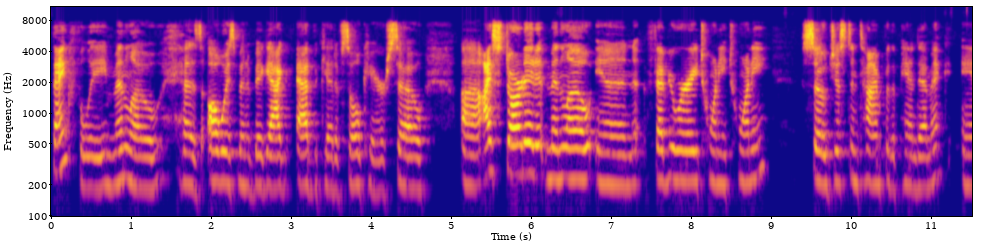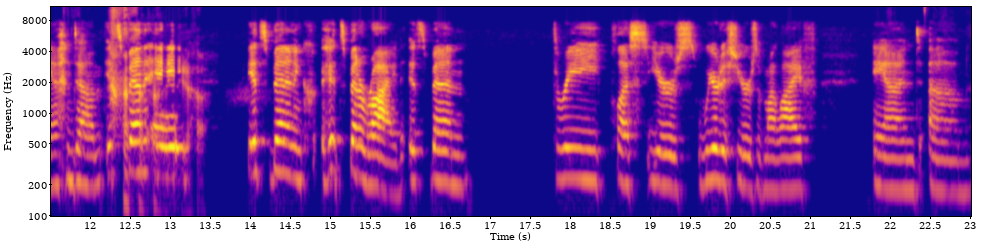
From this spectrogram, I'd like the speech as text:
thankfully, Menlo has always been a big ag- advocate of soul care. So uh, I started at Menlo in February 2020, so just in time for the pandemic, and um, it's been a yeah. it's been an inc- it's been a ride. It's been three plus years, weirdest years of my life, and um,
